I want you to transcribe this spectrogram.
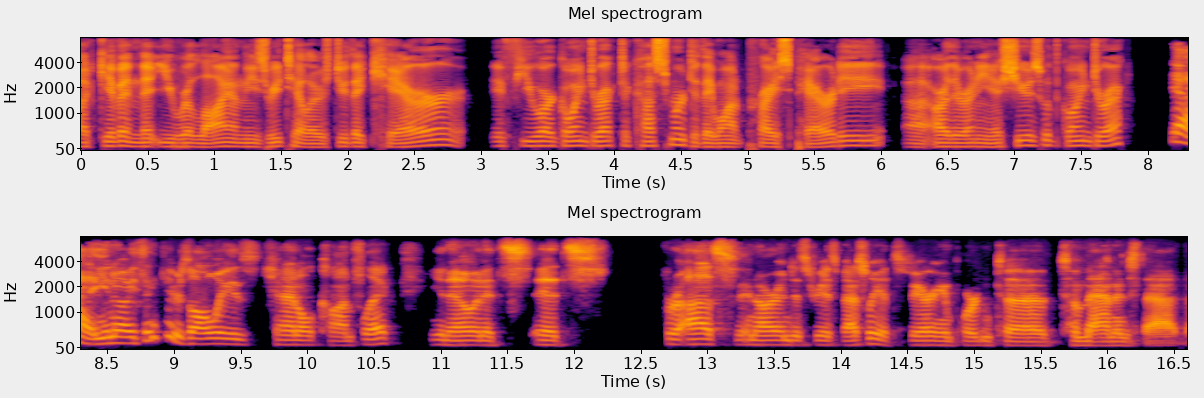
But given that you rely on these retailers, do they care if you are going direct to customer? Do they want price parity? Uh, are there any issues with going direct? Yeah, you know, I think there's always channel conflict, you know, and it's it's for us in our industry especially, it's very important to to manage that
